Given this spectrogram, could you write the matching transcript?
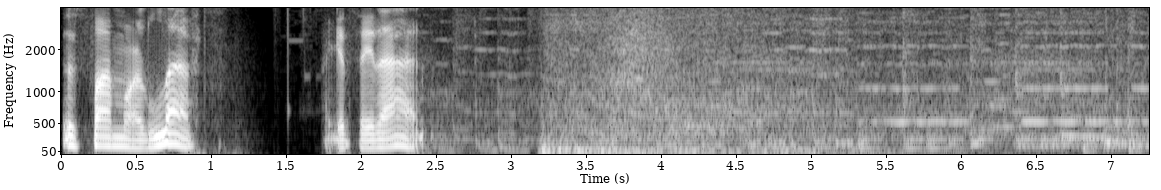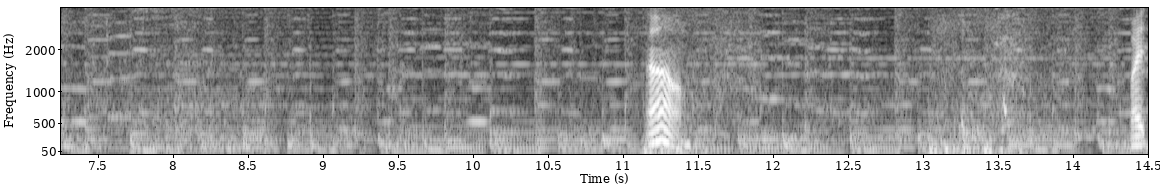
There's five more left. I could say that. Oh. What?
